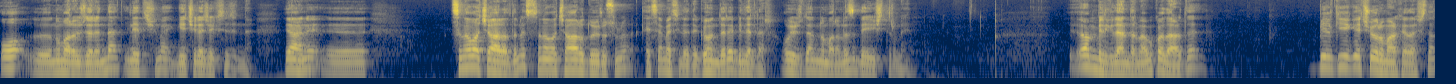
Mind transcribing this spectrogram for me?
O e, numara üzerinden iletişime geçilecek sizinle. Yani e, sınava çağrıldınız. Sınava çağrı duyurusunu SMS ile de gönderebilirler. O yüzden numaranızı değiştirmeyin. Ön bilgilendirme bu kadardı. Bilgiye geçiyorum arkadaşlar.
